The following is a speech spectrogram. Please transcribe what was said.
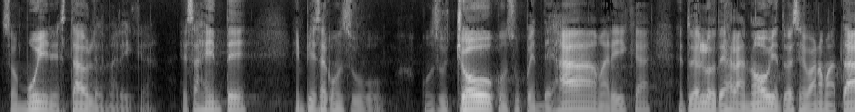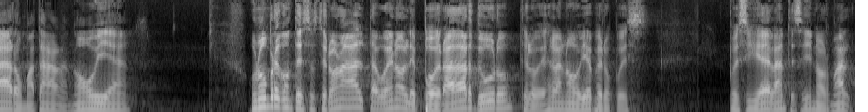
Son muy inestables, marica. Esa gente empieza con su, con su show, con su pendejada, marica. Entonces los deja la novia, entonces se van a matar o matan a la novia. Un hombre con testosterona alta, bueno, le podrá dar duro que lo deje la novia, pero pues, pues sigue adelante, sí, normal.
